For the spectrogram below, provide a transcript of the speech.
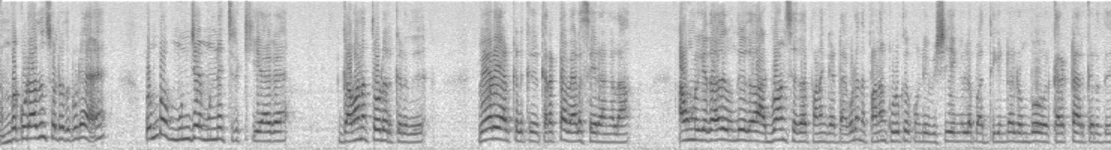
நம்பக்கூடாதுன்னு சொல்றது கூட ரொம்ப முஞ்ச முன்னெச்சரிக்கையாக கவனத்தோடு இருக்கிறது. வேலையாட்களுக்கு கரெக்டாக வேலை செய்கிறாங்களா அவங்களுக்கு ஏதாவது வந்து ஏதாவது அட்வான்ஸ் ஏதாவது பணம் கேட்டால் கூட அந்த பணம் கொடுக்கக்கூடிய விஷயங்களில் பார்த்திக்கின்றால் ரொம்ப கரெக்டாக இருக்கிறது.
